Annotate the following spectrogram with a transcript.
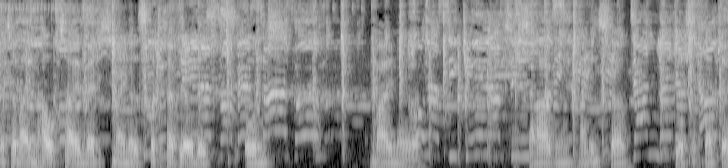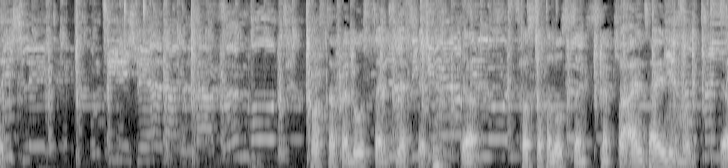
unter meinen Hauptteilen werde ich meine Spotify Playlists und meine sagen, mein Insta, vielleicht mein Snapchat. Costa verlost sein Snapchat. Ja, Costa verlost sein Bei Snapchat. allen Teilnehmern. Ja,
